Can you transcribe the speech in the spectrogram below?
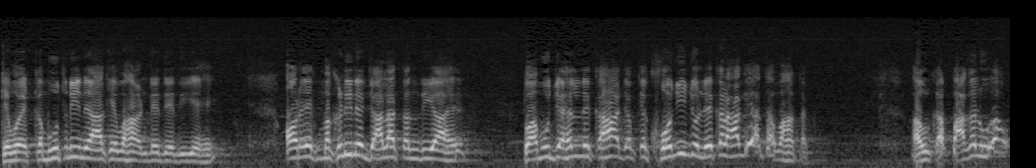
कि वो एक कबूतरी ने आके वहाँ अंडे दे दिए हैं और एक मकड़ी ने जाला तन दिया है। तो अबू जहल ने कहा, जबकि खोजी जो लेकर आ गया था वहाँ तक और उनका पागल हुआ हो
